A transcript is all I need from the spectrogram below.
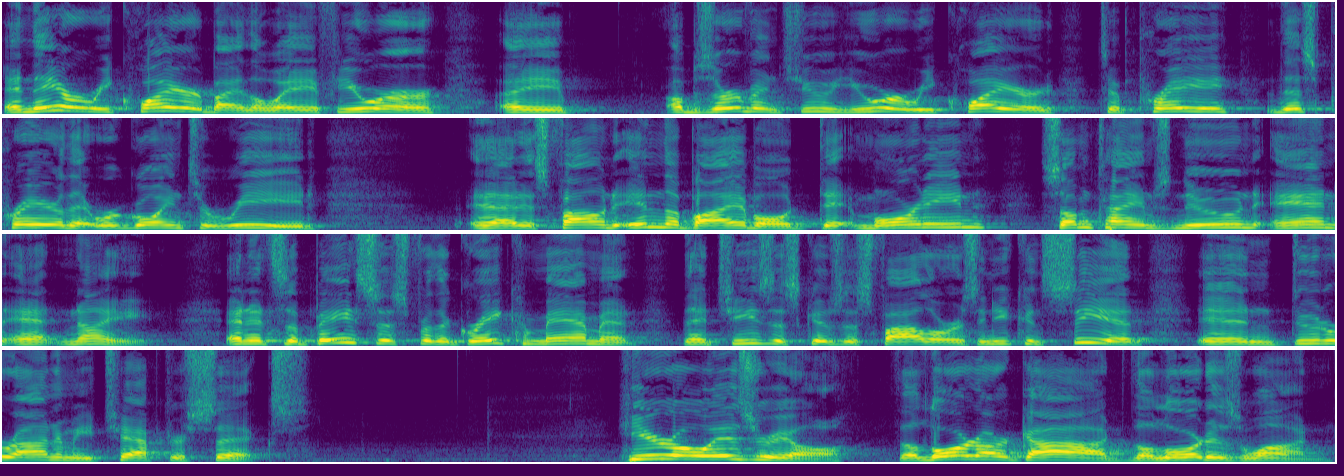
And they are required, by the way, if you are a observant Jew, you are required to pray this prayer that we're going to read that is found in the Bible morning, sometimes noon, and at night. And it's the basis for the great commandment that Jesus gives his followers. And you can see it in Deuteronomy chapter 6. Hear, O Israel, the Lord our God, the Lord is one.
